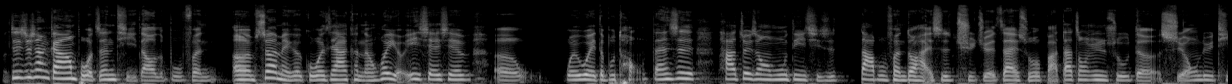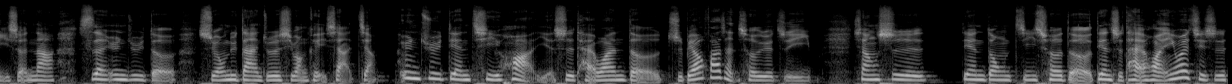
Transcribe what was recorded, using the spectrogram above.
分。其实就像刚刚博真提到的部分，呃，虽然每个国家可能会有一些些呃微微的不同，但是它最终的目的其实。大部分都还是取决在说把大众运输的使用率提升，那私人运具的使用率当然就是希望可以下降。运具电气化也是台湾的指标发展策略之一，像是。电动机车的电池汰换，因为其实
